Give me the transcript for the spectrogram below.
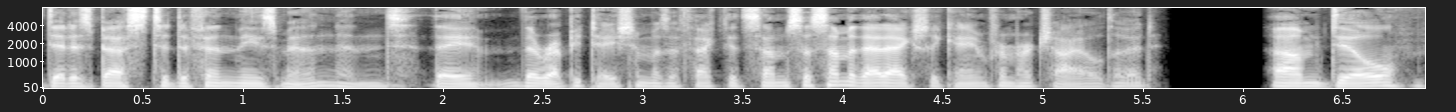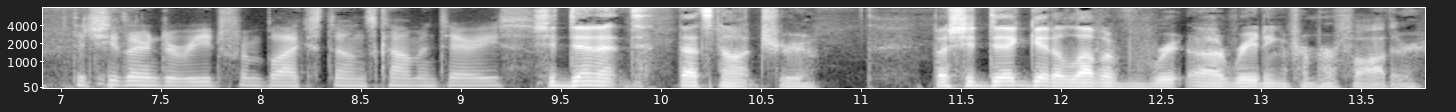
did his best to defend these men, and they their reputation was affected some. So some of that actually came from her childhood. Um, Dill Did she learn to read from Blackstone's commentaries? she didn't. That's not true. But she did get a love of re- uh, reading from her father.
